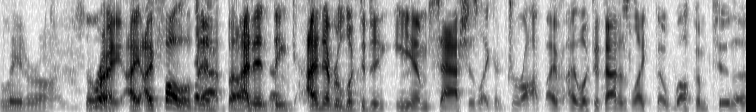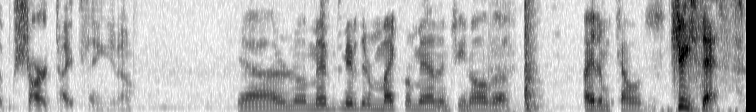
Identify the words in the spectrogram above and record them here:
later on. So right, I, I followed that that, but I didn't that. think I never looked at an EM sash as like a drop. I, I looked at that as like the welcome to the shard type thing, you know. Yeah, I don't know. Maybe maybe they're micromanaging all the item counts. Jesus.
